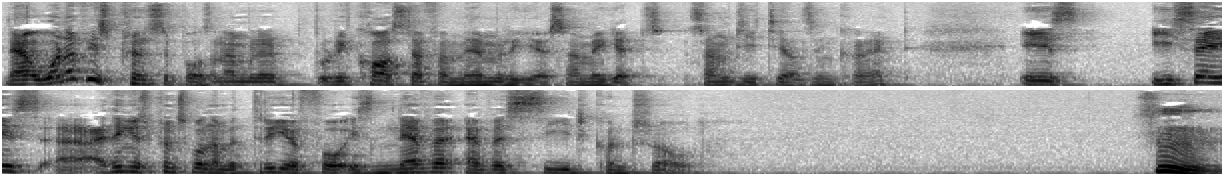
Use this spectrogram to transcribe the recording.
Now, one of his principles, and I'm going to recall stuff from memory here, so I may get some details incorrect, is he says, uh, I think it's principle number three or four, is never ever cede control. Hmm.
